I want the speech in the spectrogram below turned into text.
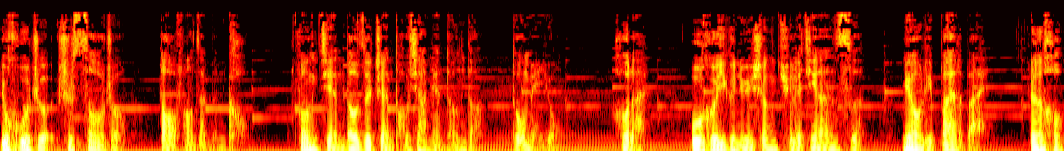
又或者是扫帚倒放在门口，放剪刀在枕头下面等等都没用。后来，我和一个女生去了静安寺，庙里拜了拜，然后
